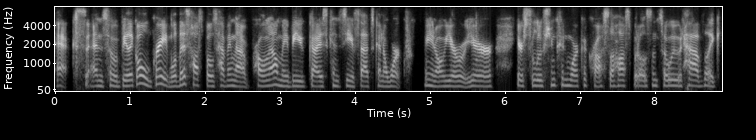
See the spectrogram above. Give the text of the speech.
X. And so it'd be like, oh, great. Well, this hospital is having that problem now. Maybe you guys can see if that's going to work. You know, your your your solution can work across the hospitals. And so we would have like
